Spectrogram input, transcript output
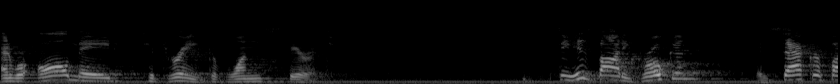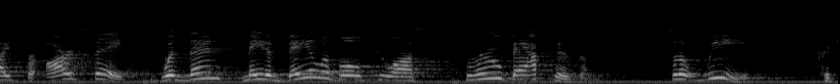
and were all made to drink of one Spirit. See, his body broken and sacrificed for our sake was then made available to us through baptism so that we could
